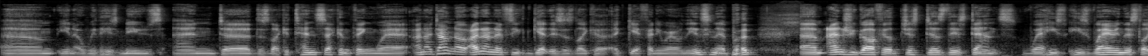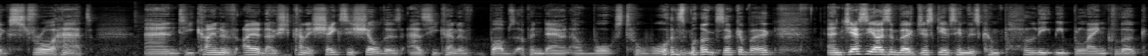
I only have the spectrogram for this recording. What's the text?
Um, you know, with his news, and uh, there's like a 10 second thing where, and I don't know, I don't know if you can get this as like a, a GIF anywhere on the internet, but um, Andrew Garfield just does this dance where he's he's wearing this like straw hat, and he kind of I don't know, kind of shakes his shoulders as he kind of bobs up and down and walks towards Mark Zuckerberg. And Jesse Eisenberg just gives him this completely blank look,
